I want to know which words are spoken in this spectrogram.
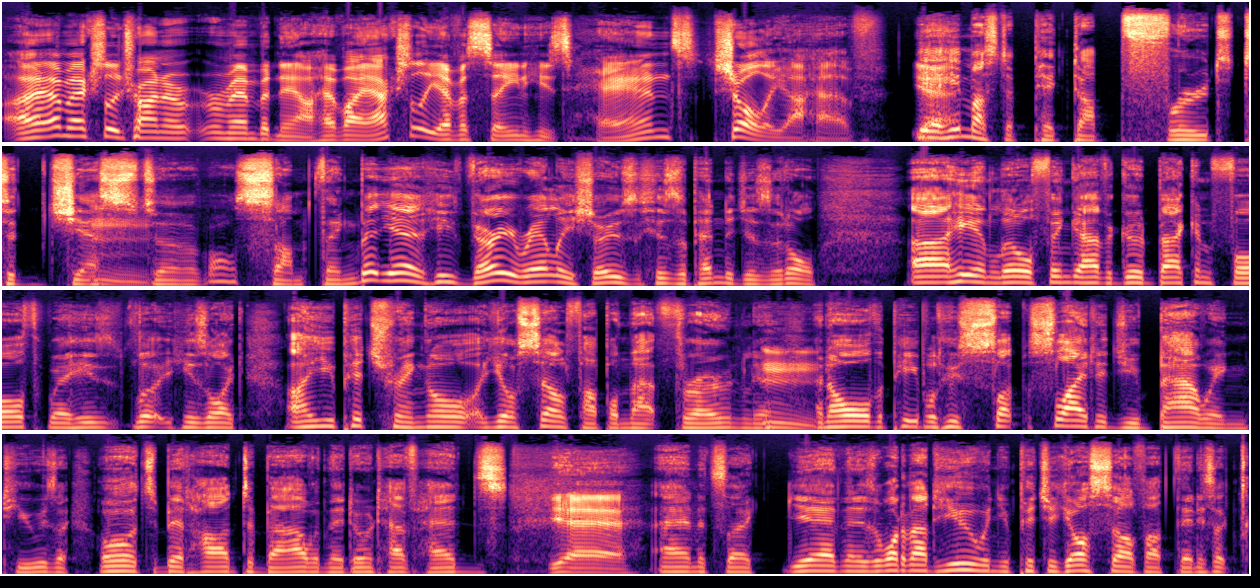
I am actually trying to remember now. Have I actually ever seen his hands? Surely I have. Yeah, he must have picked up fruit to jest Hmm. uh, or something. But yeah, he very rarely shows his appendages at all. Uh, he and Littlefinger have a good back and forth where he's he's like, "Are you picturing all yourself up on that throne Hmm. and all the people who sl- slighted you bowing to you?" He's like, "Oh, it's a bit hard to bow when they don't have heads." Yeah. And it's like, yeah. And then he's, what about you when you picture yourself up there? And he's like,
